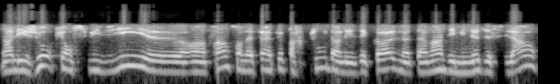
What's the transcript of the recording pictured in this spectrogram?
dans les jours qui ont suivi, euh, en France, on a fait un peu partout dans les écoles, notamment des minutes de silence.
